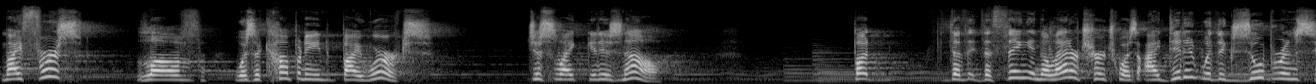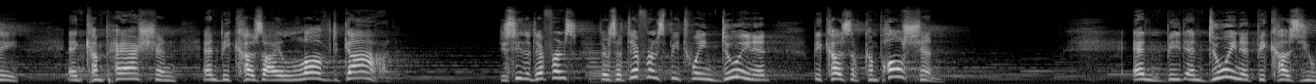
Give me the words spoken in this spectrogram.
My first love was accompanied by works, just like it is now. But the, the thing in the latter church was I did it with exuberancy and compassion and because I loved God. You see the difference? There's a difference between doing it because of compulsion and, be, and doing it because you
